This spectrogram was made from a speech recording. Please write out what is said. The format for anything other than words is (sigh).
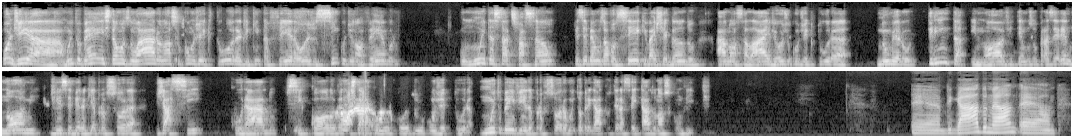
Bom dia, muito bem, estamos no ar, o nosso Conjectura de quinta-feira, hoje, 5 de novembro, com muita satisfação. Recebemos a você que vai chegando à nossa live, hoje o Conjectura número 39. Temos o prazer enorme de receber aqui a professora Jaci Curado, psicóloga, que estará conosco hoje no Conjectura. Muito bem-vinda, professora, muito obrigado por ter aceitado o nosso convite. É, obrigado, né? É,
